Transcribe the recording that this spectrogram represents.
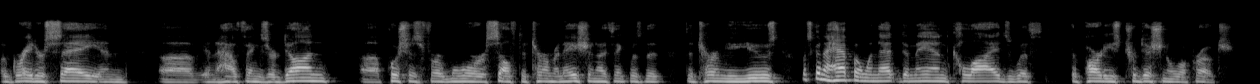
a greater say in uh, in how things are done, uh, pushes for more self-determination? I think was the the term you used. What's going to happen when that demand collides with the party's traditional approach?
